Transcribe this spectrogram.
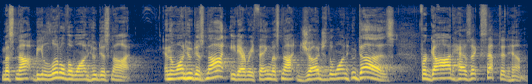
must not belittle the one who does not. And the one who does not eat everything must not judge the one who does, for God has accepted him.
